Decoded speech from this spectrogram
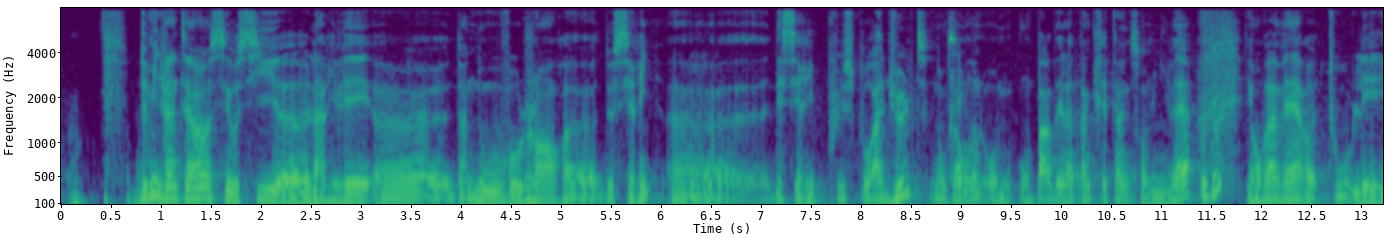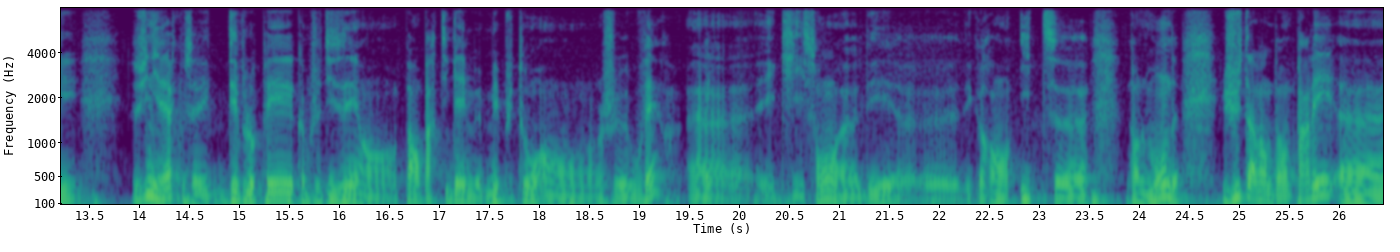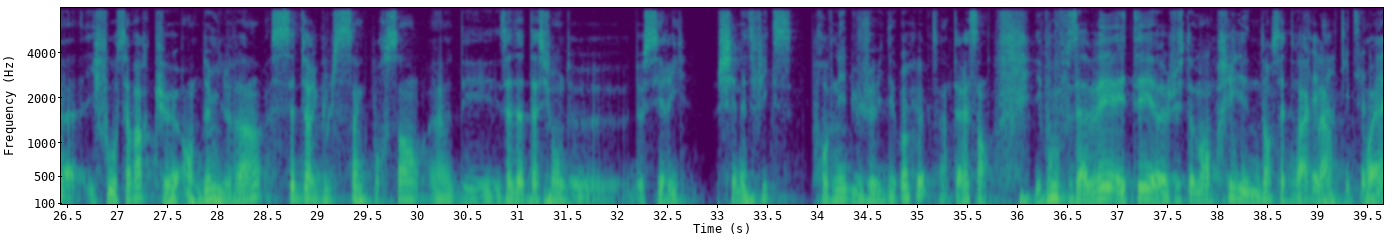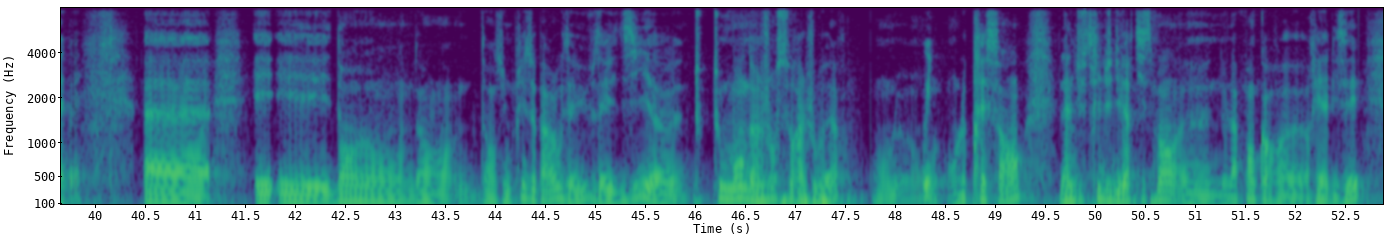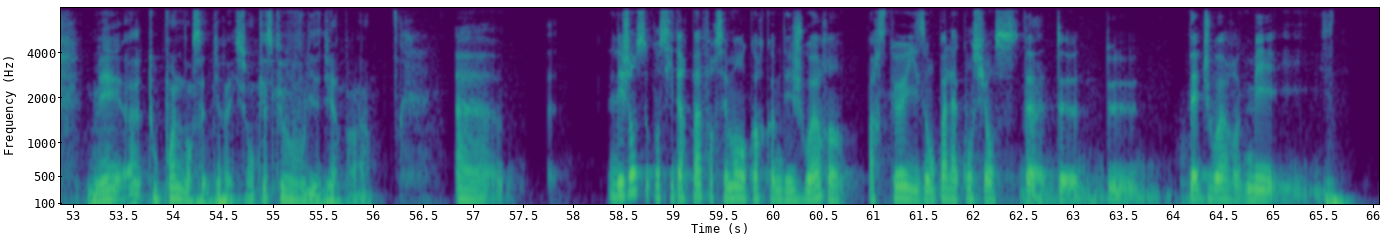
2021, c'est aussi euh, l'arrivée euh, d'un nouveau genre euh, de série, euh, des séries plus pour adultes. Donc là, on, Absolument. on- on part des lapins crétins et de son univers, Mhm. et on va vers tous les univers que vous avez développés, comme je disais, en, pas en party game, mais plutôt en jeu ouvert, euh, et qui sont euh, des, euh, des grands hits dans le monde. Juste avant d'en parler, il faut savoir qu'en 2020, 7,5% euh, des adaptations de, de séries chez Netflix provenaient du jeu vidéo. Mhm. C'est intéressant. Et vous, vous avez été justement pris dans cette vague-là. partie de cette Ouais. vague. ouais. Euh, et et dans, dans, dans une prise de parole que vous avez eue, vous avez dit euh, tout, tout le monde un jour sera joueur. On le, on- Oui. on le pressent. L'industrie du divertissement euh, ne l'a pas encore euh, réalisé, mais tout pointe dans cette direction. Qu'est-ce que vous vouliez dire par là? Les gens ne se considèrent pas forcément encore comme des joueurs hein, parce qu'ils n'ont pas la conscience d'être joueurs. Mais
